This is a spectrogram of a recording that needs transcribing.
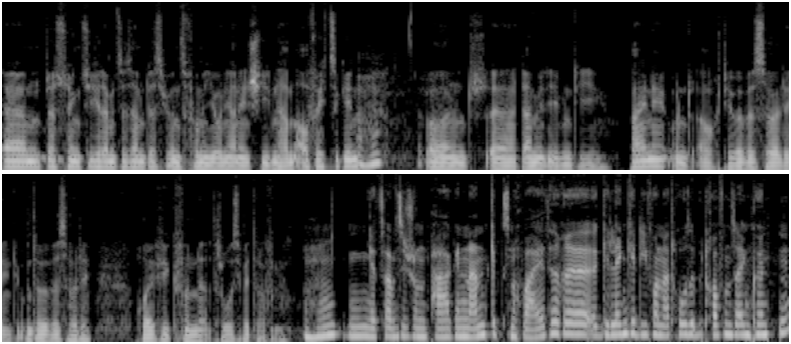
Ähm, das hängt sicher damit zusammen, dass wir uns vor Millionen Jahren entschieden haben, aufrecht zu gehen mhm. und äh, damit eben die Beine und auch die Wirbelsäule, die Unterwirbelsäule häufig von der Arthrose betroffen ist. Mhm. Jetzt haben Sie schon ein paar genannt. Gibt es noch weitere Gelenke, die von Arthrose betroffen sein könnten?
